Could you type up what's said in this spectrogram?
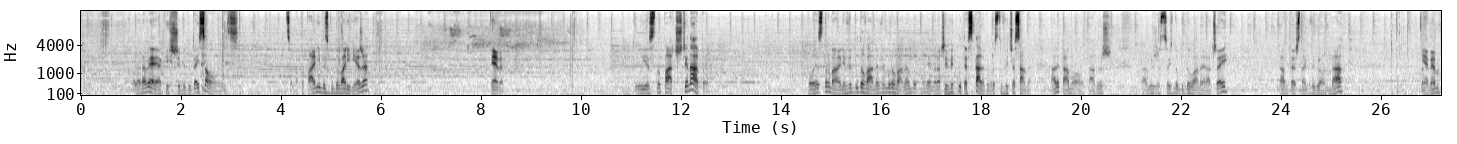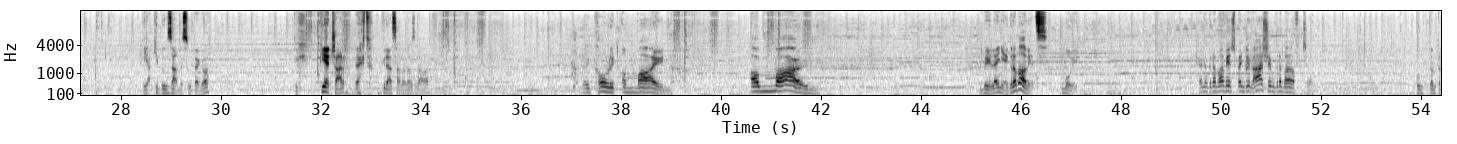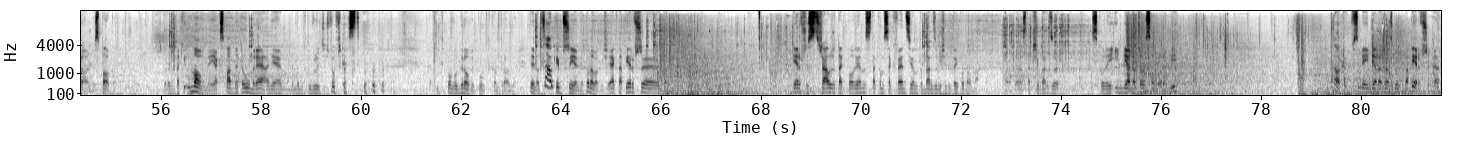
Cholera wie, jakieś szyby tutaj są, więc... Co, na kopalni by zbudowali wieżę? Nie wiem. Tu jest, no patrzcie na to. To jest normalnie wybudowane, wymurowane, bo, no nie no, raczej wykute w skale, po prostu wyciosane. Ale tam, o, tam już, tam już jest coś dobudowane raczej. Tam też tak wygląda. Nie wiem, jaki był zamysł tego. Tych pieczar, jak to gra sama nazwała. They call it a mine. A mine. Byle nie grobowiec. Mój. Ten grobowiec będzie waszym grobowcem. Punkt kontrolny, spoko. Szkoda, że taki umowny, jak spadnę to umrę, a nie będę mógł tu wrócić po prostu. taki typowo growy punkt kontrolny. Ty, no całkiem przyjemnie, podoba mi się. Jak na pierwszy... Pierwszy strzał, że tak powiem, z taką sekwencją, to bardzo mi się tutaj podoba. O, teraz tak się bardzo z kolei Indiana Jonesowo robi. No, to w sumie Indiana Jones był chyba pierwszy, nie?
